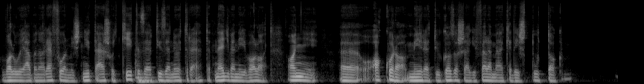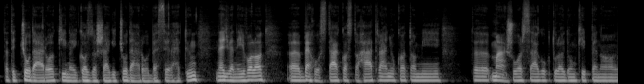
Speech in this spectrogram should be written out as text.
valójában a reformis nyitás, hogy 2015-re, tehát 40 év alatt annyi akkora méretű gazdasági felemelkedést tudtak tehát egy csodáról, kínai gazdasági csodáról beszélhetünk. 40 év alatt behozták azt a hátrányokat, ami más országok tulajdonképpen a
